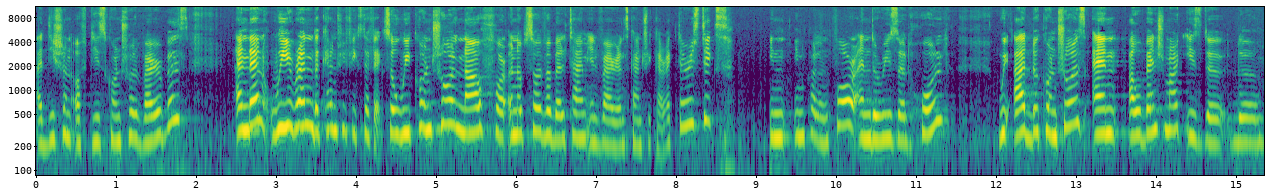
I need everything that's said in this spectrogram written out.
addition of these control variables. And then we run the country fixed effect. So we control now for unobservable time invariance country characteristics in, in column four, and the result hold. We add the controls, and our benchmark is the, the,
